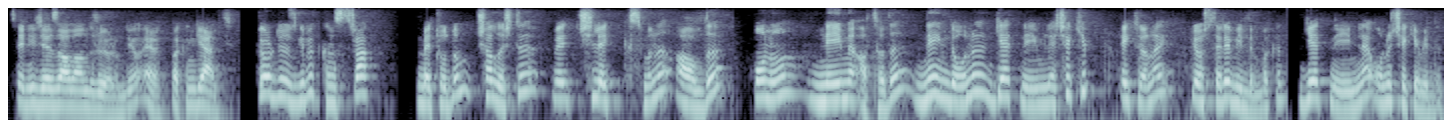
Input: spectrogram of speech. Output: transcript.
seni cezalandırıyorum diyor. Evet bakın geldi. Gördüğünüz gibi construct metodum çalıştı ve çilek kısmını aldı. Onu name'e atadı. Name de onu get name ile çekip ekrana gösterebildim. Bakın get name onu çekebildim.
